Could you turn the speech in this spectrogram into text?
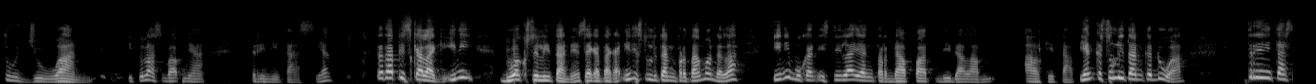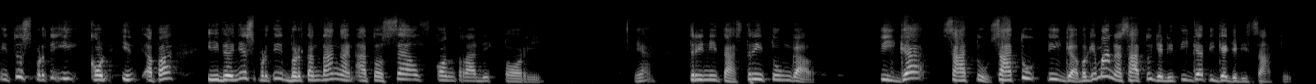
tujuan. Itulah sebabnya Trinitas ya. Tetapi sekali lagi ini dua kesulitan ya saya katakan. Ini kesulitan pertama adalah ini bukan istilah yang terdapat di dalam Alkitab. Yang kesulitan kedua, Trinitas itu seperti apa? Idenya seperti bertentangan atau self contradictory. Ya, Trinitas, Tritunggal. Tiga, satu. Satu, tiga. Bagaimana satu jadi tiga, tiga jadi satu.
